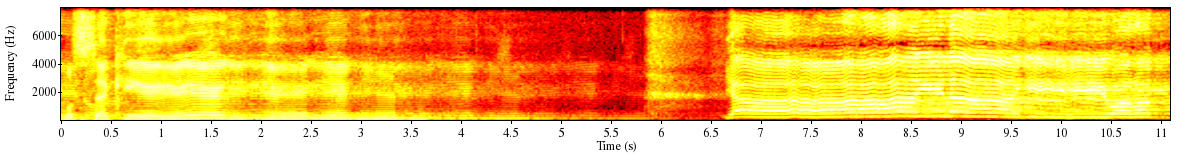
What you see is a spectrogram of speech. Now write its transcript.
المستكين. يا إلهي وربي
